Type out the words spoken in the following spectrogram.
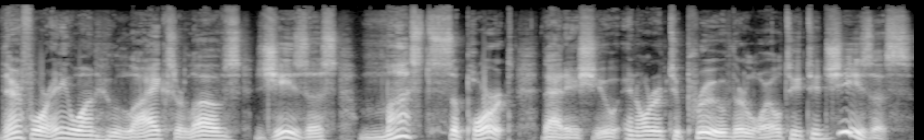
Therefore, anyone who likes or loves Jesus must support that issue in order to prove their loyalty to Jesus.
